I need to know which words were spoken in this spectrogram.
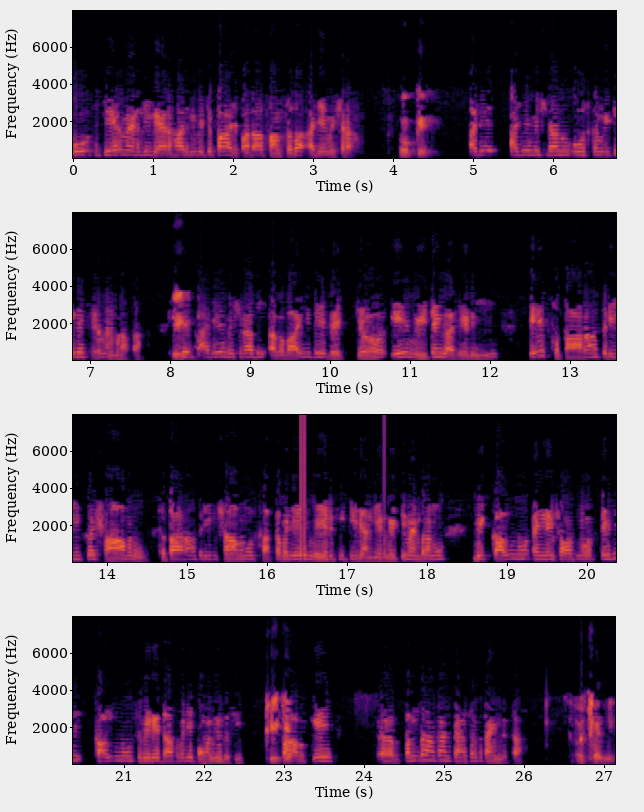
ਉਸ ਚੇਅਰਮੈਨ ਦੀ ਗੈਰ ਹਾਜ਼ਰੀ ਵਿੱਚ ਭਾਜਪਾ ਦਾ ਸੰਸਦ ਅਜੇ ਮਿਸ਼ਰਾ। ਓਕੇ। ਅਜੇ ਅਜੇ ਮਿਸ਼ਰਾ ਨੂੰ ਉਸ ਕਮੇਟੀ ਦਾ ਚੇਅਰਮੈਨ ਬਣਾਤਾ। ਤੇ ਅਜੇ ਮਿਸ਼ਰਾ ਦੀ ਅਗਵਾਈ ਦੇ ਵਿੱਚ ਇਹ ਮੀਟਿੰਗ ਆ ਜਿਹੜੀ ਇਹ 17 ਤਰੀਕ ਸ਼ਾਮ ਨੂੰ 17 ਤਰੀਕ ਸ਼ਾਮ ਨੂੰ 7 ਵਜੇ ਮੇਲ ਕੀਤੀ ਜਾਂਦੀ ਹੈ ਕਮੇਟੀ ਮੈਂਬਰਾਂ ਨੂੰ ਵੀ ਕੱਲ ਨੂੰ ਇੰਨੇ ਸ਼ਾਰਟ ਨੋਟ ਤੇ ਵੀ ਕੱਲ ਨੂੰ ਸਵੇਰੇ 10 ਵਜੇ ਪਹੁੰਚ ਜਾਓ ਤੁਸੀਂ। ਠੀਕ ਹੈ। ਭਾਵ ਕਿ ਅਹ, 15 ਘੰਟਿਆਂ ਸਿਰਫ ਟਾਈਮ ਦਿੱਤਾ। ਅੱਛਾ ਜੀ।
